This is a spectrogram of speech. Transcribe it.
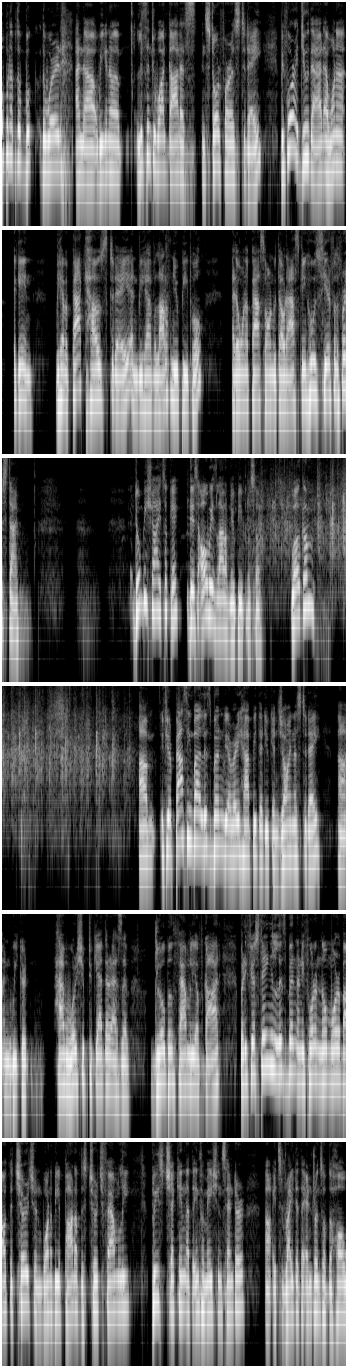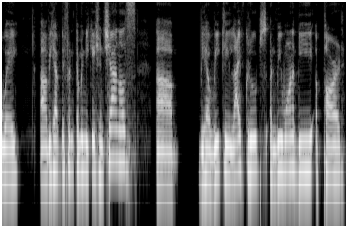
open up the book, the word, and uh, we're going to listen to what God has in store for us today. Before I do that, I want to, again, we have a packed house today and we have a lot of new people. I don't want to pass on without asking who's here for the first time. Don't be shy, it's okay. There's always a lot of new people, so welcome. Um, if you're passing by Lisbon, we are very happy that you can join us today uh, and we could have worship together as a global family of God. But if you're staying in Lisbon and if you want to know more about the church and want to be a part of this church family, please check in at the information center. Uh, it's right at the entrance of the hallway. Uh, we have different communication channels. Uh, we have weekly life groups, and we want to be a part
